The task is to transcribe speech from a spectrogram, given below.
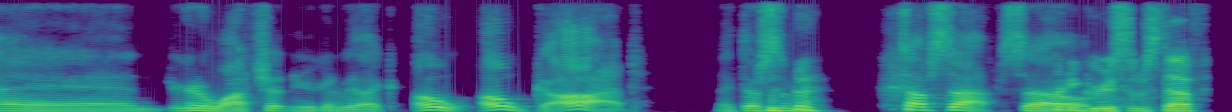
And you're gonna watch it, and you're gonna be like, "Oh, oh God!" Like there's some tough stuff. So Pretty gruesome stuff.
